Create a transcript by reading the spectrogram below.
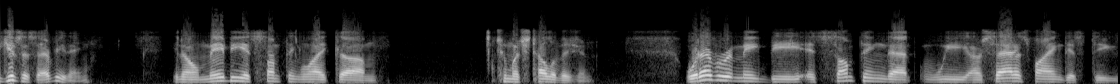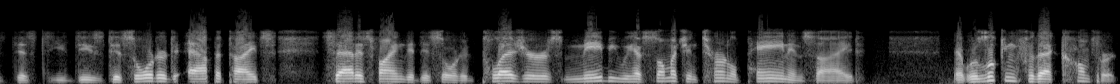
gives us everything. You know, maybe it's something like um, too much television whatever it may be, it's something that we are satisfying this, these, this, these disordered appetites, satisfying the disordered pleasures. Maybe we have so much internal pain inside that we're looking for that comfort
